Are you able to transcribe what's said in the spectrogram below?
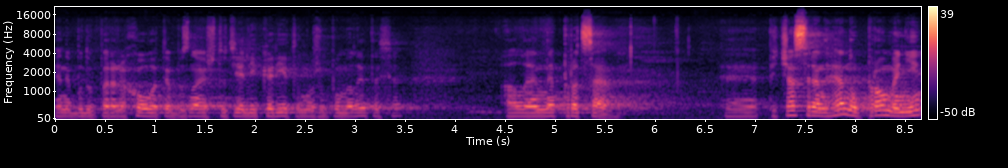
Я не буду перераховувати, бо знаю, що тут є лікарі, то можу помилитися. Але не про це. Е, Під час рентгену промені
